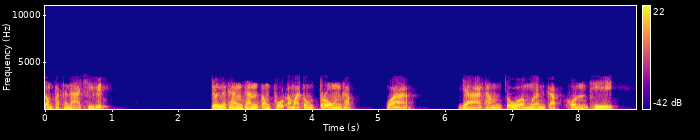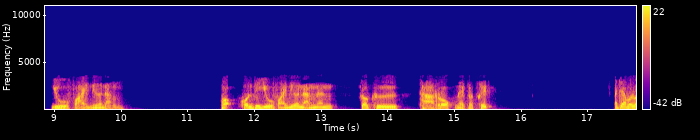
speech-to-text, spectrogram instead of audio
ต้องพัฒนาชีวิต จนกระทั่งท่านต้องพูดออกมาตรงๆครับ ว่าอย่าทำตัวเหมือนกับคนที่อยู่ฝ่ายเนื้อหนัง เพราะคนที่อยู่ฝ่ายเนื้อหนังนั้น ก็คือทารกในพระคริสต์อาจารย์บโล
